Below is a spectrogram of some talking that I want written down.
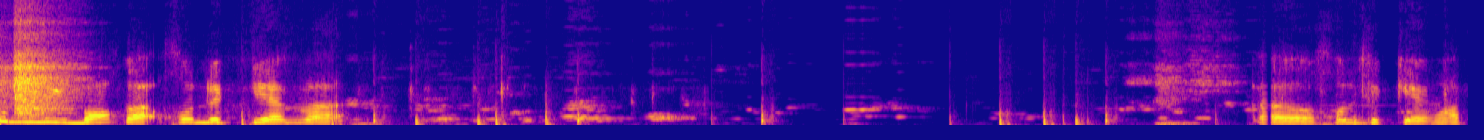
คุณมีบล็อกอะคนในเกมอะเออคนในเกมครับ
